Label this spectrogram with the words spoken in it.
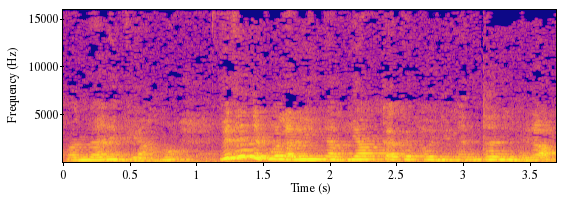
quando arriviamo, vedete quella linea bianca che poi diventa nera?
